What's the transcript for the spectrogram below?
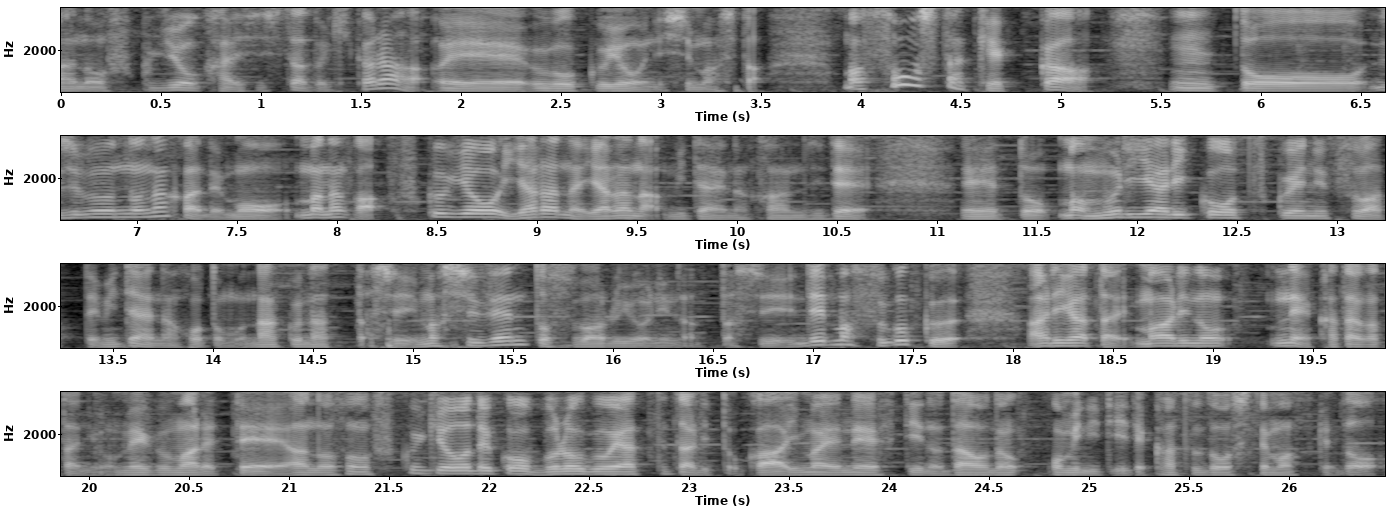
あの副業開始した時から、えー、動くようにしました。まあ、そうした結果、うんと、自分の中でも、まあ、なんか副業やらなやらなみたいな感じで、えーとまあ、無理やりこう机に座ってみたいなこともなくなったし、まあ、自然と座るようになったしで、まあ、すごくありがたい周りの、ね、方々にも恵まれてあのその副業でこうブログをやってたりとか今 NFT の DAO のコミュニティで活動してますけど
